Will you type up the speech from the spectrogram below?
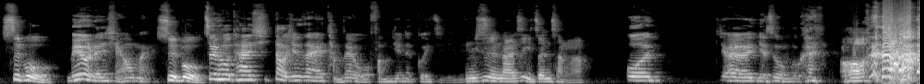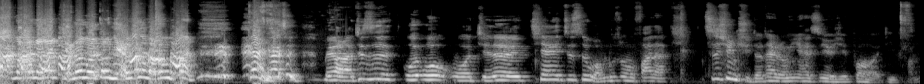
是不没有人想要买。是不，最后他到现在还躺在我房间的柜子里面。你只能拿自己珍藏啊，我呃，也是网络看，哦，妈的，那讲那么多，你还不是网络看？干，没有啦，就是我我我觉得现在就是网络这么发达，资讯取得太容易，还是有一些不好的地方。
